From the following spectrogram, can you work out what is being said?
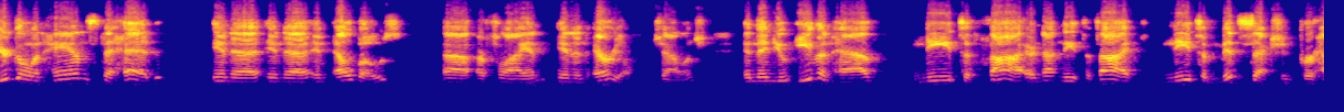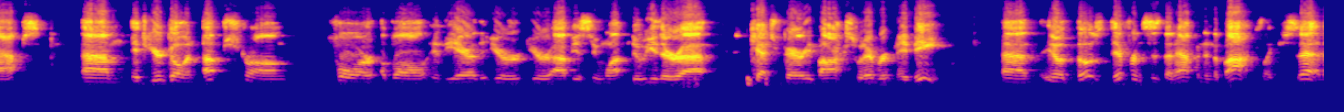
You're going hands to head in a, in a, in elbows uh, are flying in an aerial challenge, and then you even have knee to thigh or not knee to thigh, knee to midsection perhaps. Um, if you're going up strong for a ball in the air that you're you're obviously wanting to either uh, catch, parry, box, whatever it may be. Uh, you know those differences that happen in the box, like you said,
